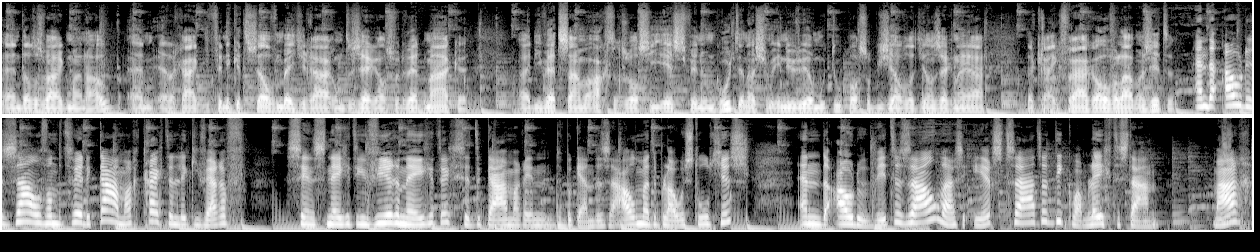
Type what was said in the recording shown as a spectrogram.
En dat is waar ik me aan hou. En, en dan ga ik, vind ik het zelf een beetje raar om te zeggen als we de wet maken... Uh, die wet staan we achter zoals die is, vinden we hem goed. En als je hem individueel moet toepassen op jezelf, dat je dan zegt, nou ja, daar krijg ik vragen over, laat maar zitten. En de oude zaal van de Tweede Kamer krijgt een likkie verf. Sinds 1994 zit de Kamer in de bekende zaal met de blauwe stoeltjes. En de oude witte zaal, waar ze eerst zaten, die kwam leeg te staan. Maar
